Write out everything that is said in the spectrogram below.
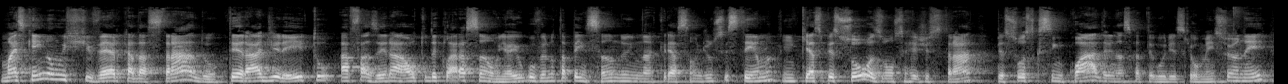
mas quem não estiver cadastrado terá direito a fazer a autodeclaração. E aí o governo está pensando na criação de um sistema em que as pessoas pessoas vão se registrar, pessoas que se enquadrem nas categorias que eu mencionei,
